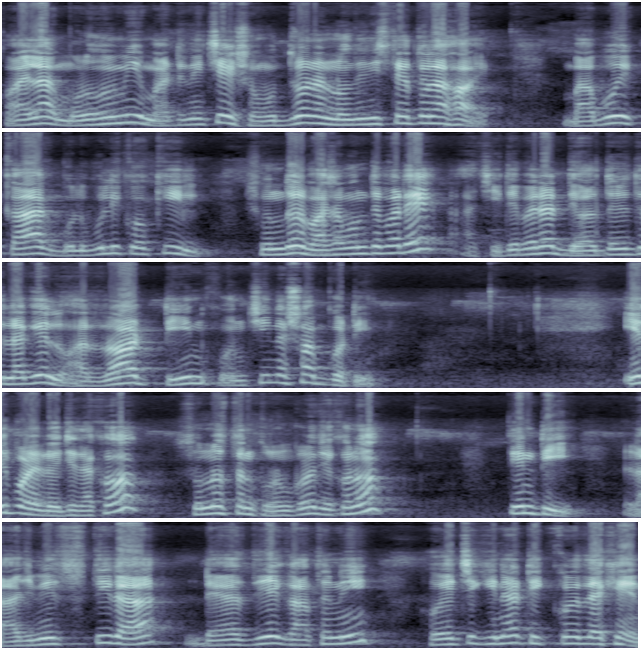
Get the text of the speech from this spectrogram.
কয়লা, মরুভূমি, মাটির নিচে, সমুদ্র না নদীর নিচ থেকে তোলা হয়? বাবুই, কাক, বুলবুলি, কোকিল, সুন্দর ভাষা বলতে পারে? আর চিটে বেড়ার দেওয়াল তৈরিতে লাগে লোহার রড, টিন, কঞ্চি না সবকটি? এরপরে রয়েছে দেখো, শূন্যস্থান পূরণ করো যে কোনো তিনটি। রাজমিস্ত্রিরা ড্যাশ দিয়ে গাঁথনি হয়েছে কিনা ঠিক করে দেখেন।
